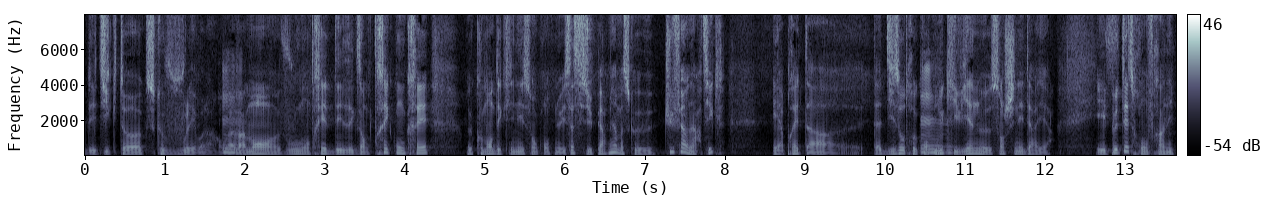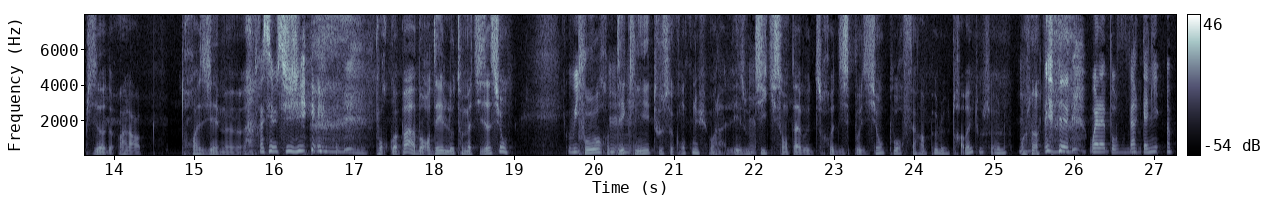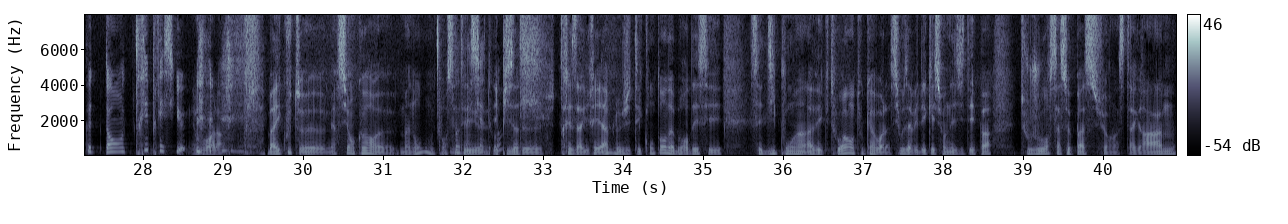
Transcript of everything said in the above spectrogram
des TikToks, ce que vous voulez. Voilà. On va Mhm. vraiment vous montrer des exemples très concrets de comment décliner son contenu. Et ça, c'est super bien parce que tu fais un article et après, tu as, 10 autres contenus Mhm. qui viennent euh, s'enchaîner derrière. Et peut-être on fera un épisode. Alors, troisième, euh, Troisième sujet. pourquoi pas aborder l'automatisation Oui. pour Mhm. décliner tout ce contenu. Voilà, les outils qui sont à votre disposition pour faire un peu le travail tout seul. Voilà. voilà, pour vous faire gagner un peu de temps très précieux. voilà. Bah écoute, euh, merci encore euh, Manon pour cet Bah, toi. épisode euh, très agréable. J'étais content d'aborder ces, ces 10 points avec toi. En tout cas, voilà, si vous avez des questions, n'hésitez pas. Toujours, ça se passe sur Instagram.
